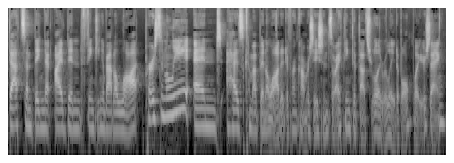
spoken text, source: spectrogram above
That's something that I've been thinking about a lot personally and has come up in a lot of different conversations. So I think that that's really relatable, what you're saying.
